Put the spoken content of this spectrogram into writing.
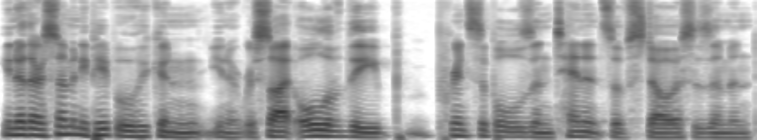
you know, there are so many people who can, you know, recite all of the principles and tenets of Stoicism and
